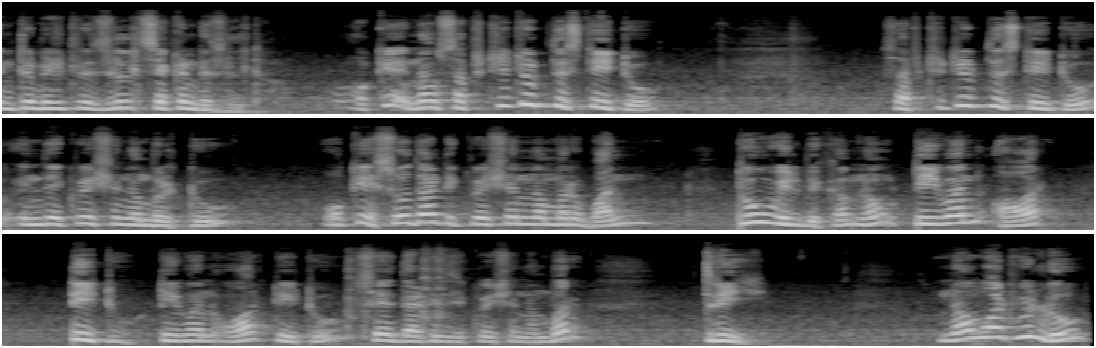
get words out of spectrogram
intermediate result second result. Okay. Now, substitute this T2 substitute this T2 in the equation number 2. Okay. So, that equation number 1 2 will become now T1 or T2 T1 or T2 say that is equation number 3. Now, what we will do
